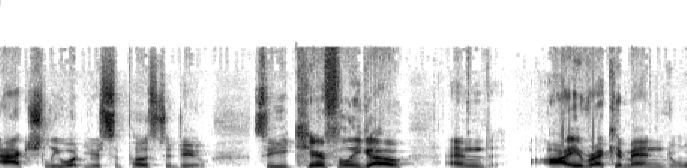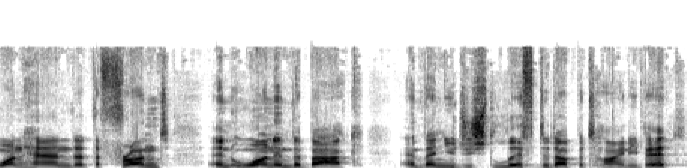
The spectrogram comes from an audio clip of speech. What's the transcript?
actually what you're supposed to do. So you carefully go, and I recommend one hand at the front and one in the back, and then you just lift it up a tiny bit.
